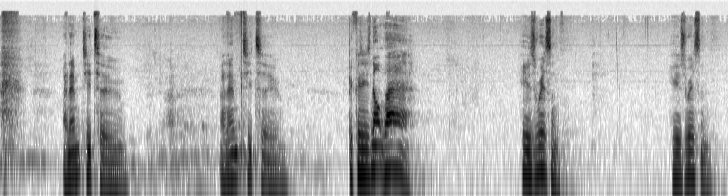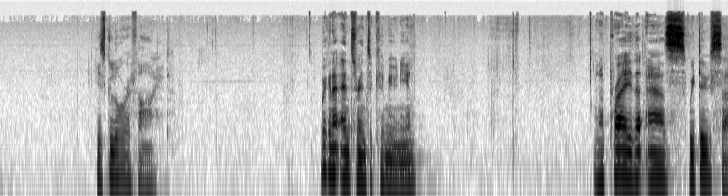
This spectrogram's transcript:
An empty tomb. An empty tomb. Because He's not there, He is risen. He is risen. He's glorified. We're going to enter into communion. And I pray that as we do so,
